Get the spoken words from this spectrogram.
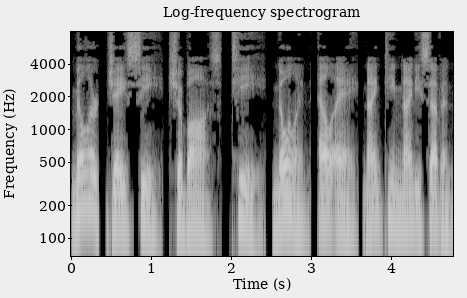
Miller, J. C., Shahbaz, T., Nolan, L. A. 1997.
